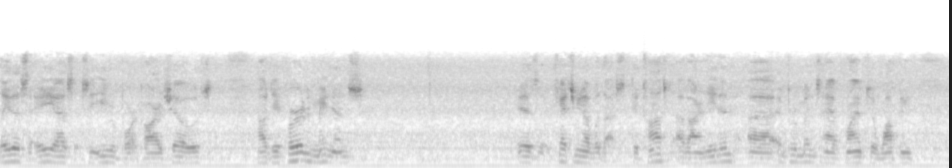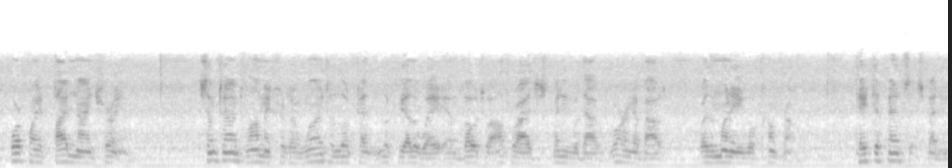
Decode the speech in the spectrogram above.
latest ASCE report card shows how deferred maintenance is catching up with us. The cost of our needed uh, improvements have climbed to a whopping 4.59 trillion. Sometimes lawmakers are willing to look at, look the other way and vote to authorize spending without worrying about where the money will come from. Take defense spending,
